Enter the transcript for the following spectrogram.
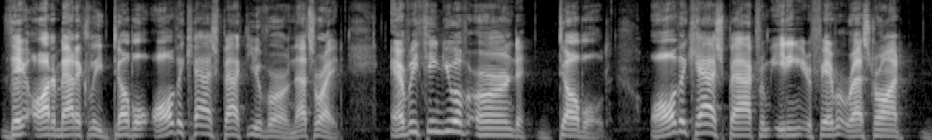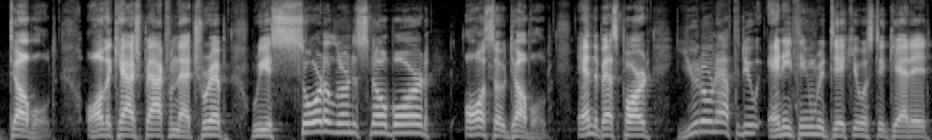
they automatically double all the cash back that you've earned. That's right. Everything you have earned doubled. All the cash back from eating at your favorite restaurant doubled. All the cash back from that trip where you sort of learned to snowboard also doubled. And the best part, you don't have to do anything ridiculous to get it.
